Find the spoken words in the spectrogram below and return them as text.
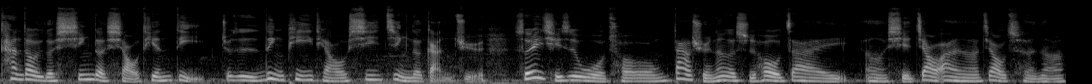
看到一个新的小天地，就是另辟一条蹊径的感觉。所以其实我从大学那个时候在嗯写教案啊、教程啊，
